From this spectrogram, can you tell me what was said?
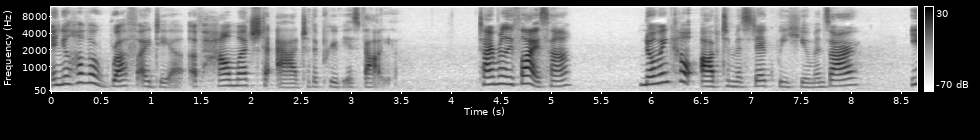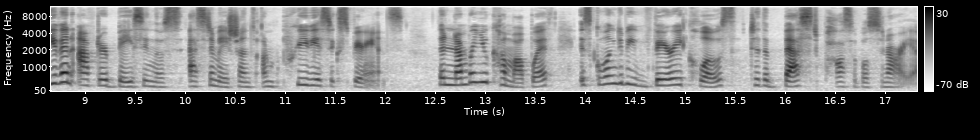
and you'll have a rough idea of how much to add to the previous value. Time really flies, huh? Knowing how optimistic we humans are, even after basing those estimations on previous experience, the number you come up with is going to be very close to the best possible scenario.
